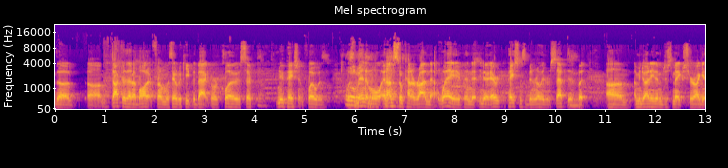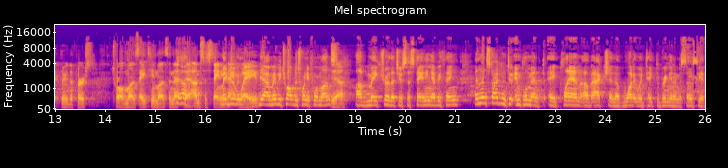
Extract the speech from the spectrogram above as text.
the um, doctor that I bought it from was able to keep the back door closed, so new patient flow was was bit, minimal, and I'm still kind of riding that wave. And you know, every, patients have been really receptive, but um, I mean, do I need them just make sure I get through the first 12 months, 18 months, and that, Yeah. that I'm sustaining maybe that even wave? yeah maybe 12 to 24 months Yeah. of make sure that you're sustaining everything and then starting to implement a plan of action of what it would take to bring in an associate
